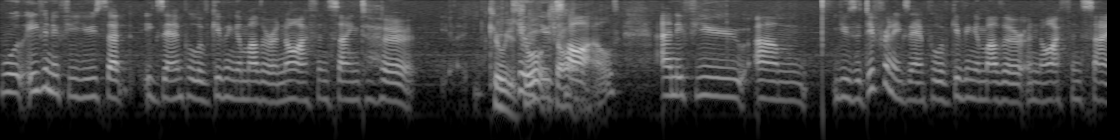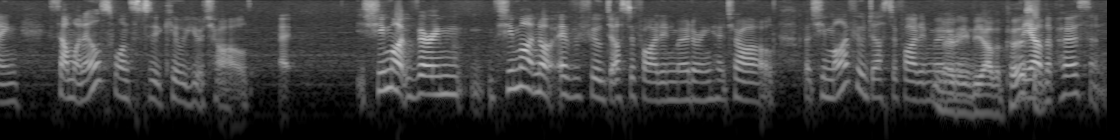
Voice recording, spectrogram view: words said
Well, even if you use that example of giving a mother a knife and saying to her, Kill your, kill chil- your child. And if you um, use a different example of giving a mother a knife and saying someone else wants to kill your child, she might very she might not ever feel justified in murdering her child, but she might feel justified in murdering, Murdering the other person. the other person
